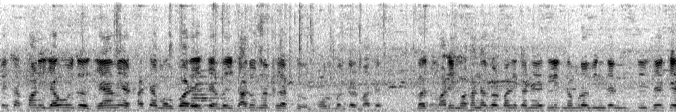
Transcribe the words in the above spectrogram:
પેશાબ પાણી જવું હોય તો જ્યાં અહીંયા ખાચામાં ઊભા રહે છે ભાઈ સારું નથી લાગતું પોરબંદર માટે. બસ મારી મહાનગરપાલિકાને એટલી જ નમ્ર વિનંતી છે કે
